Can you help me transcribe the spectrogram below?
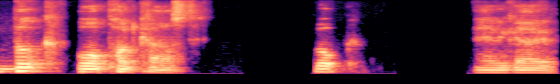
Book or podcast? Book. There we go.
